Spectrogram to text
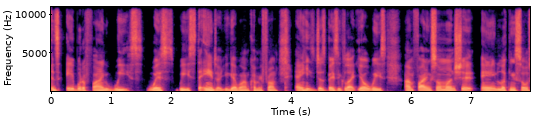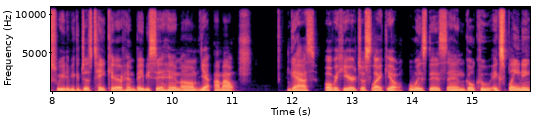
is able to find Whis, Whis, Whis, the angel. You get where I'm coming from. And he's just basically like, yo, Whis, I'm fighting someone. Shit ain't looking so sweet. If you could just take care of him, babysit him, um, yeah, I'm out. Gas over here, just like, yo, who is this? And Goku explaining,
